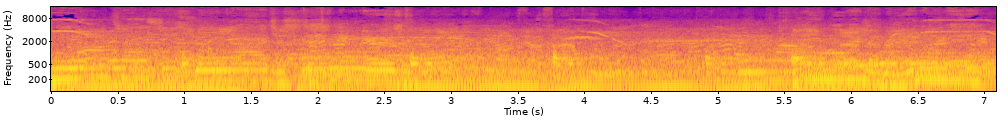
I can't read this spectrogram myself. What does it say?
One time since you and I just sitting years ago Đây mua là mẹ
